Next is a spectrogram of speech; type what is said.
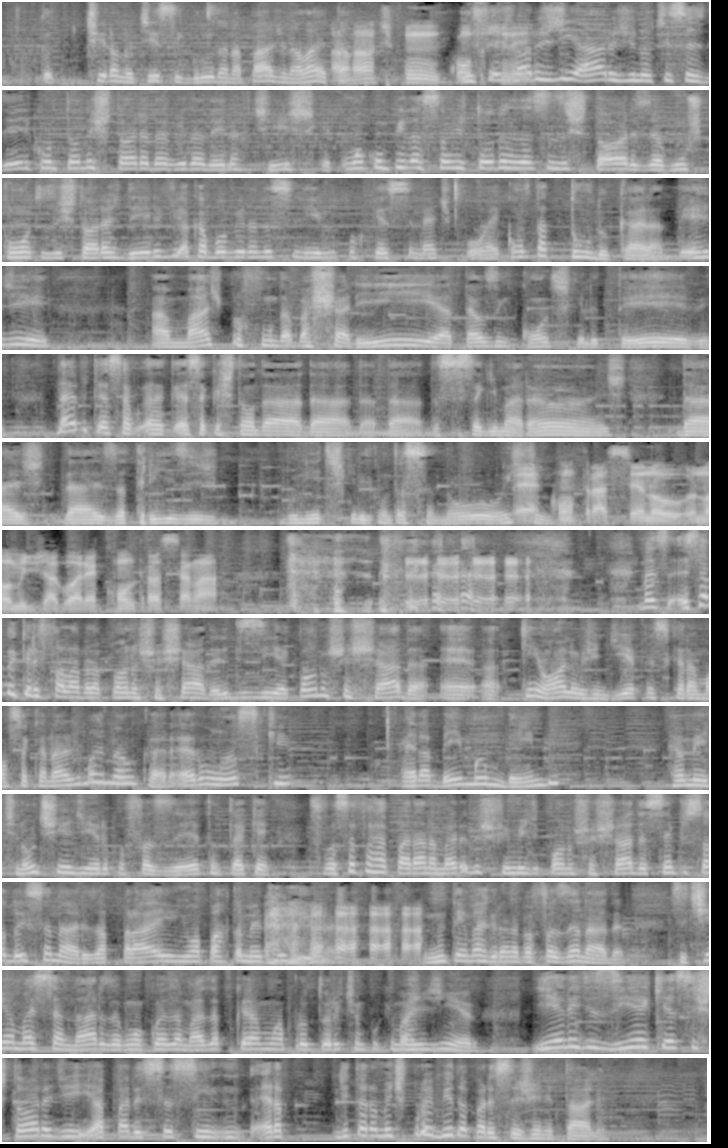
tira a notícia e gruda na página lá e tal? Aham, tipo um conto E fez chinês. vários diários de notícias dele contando a história da vida dele artística. Uma compilação de todas essas histórias e alguns contos e histórias dele e acabou virando esse livro porque se mete porra. Aí conta tudo, cara. Desde a mais profunda baixaria, até os encontros que ele teve. Deve ter essa, essa questão da, da, da, da, da Cissa Guimarães, das, das atrizes bonitas que ele contracenou, enfim. É, contracenou. O nome de agora é contracenar. Mas sabe o que ele falava da porno chanchada? Ele dizia, porno chanchada, é, quem olha hoje em dia pensa que era mó sacanagem, mas não, cara. Era um lance que era bem mambembe, realmente não tinha dinheiro para fazer, tanto é que, se você for reparar, na maioria dos filmes de porno chanchada é sempre só dois cenários, a praia e um apartamento no Rio, né? não tem mais grana para fazer nada. Se tinha mais cenários, alguma coisa mais, é porque uma produtora que tinha um pouquinho mais de dinheiro. E ele dizia que essa história de aparecer assim, era literalmente proibido aparecer genitália.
